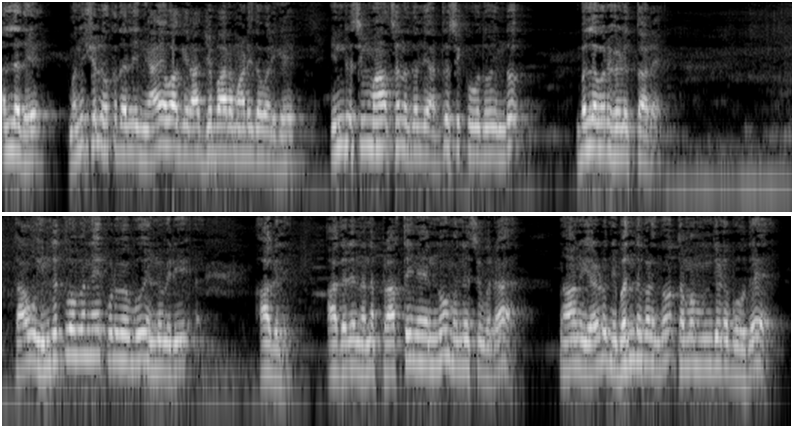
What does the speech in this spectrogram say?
ಅಲ್ಲದೆ ಮನುಷ್ಯ ಲೋಕದಲ್ಲಿ ನ್ಯಾಯವಾಗಿ ರಾಜ್ಯಭಾರ ಮಾಡಿದವರಿಗೆ ಇಂದ್ರ ಸಿಂಹಾಸನದಲ್ಲಿ ಅರ್ಧ ಸಿಕ್ಕುವುದು ಎಂದು ಬಲ್ಲವರು ಹೇಳುತ್ತಾರೆ. ತಾವು ಹಿಂದುತ್ವವನ್ನೇ ಕೊಡುವೆವು ಎನ್ನುವಿರಿ, ಆಗಲಿ. ಆದರೆ ನನ್ನ ಪ್ರಾರ್ಥನೆಯನ್ನು ಮನ್ನಿಸುವರ? ನಾನು ಎರಡು ನಿಬಂಧಗಳನ್ನು ತಮ್ಮ ಮುಂದಿಡಬಹುದೇ?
